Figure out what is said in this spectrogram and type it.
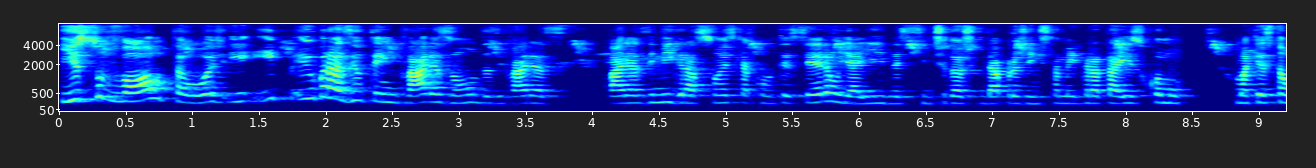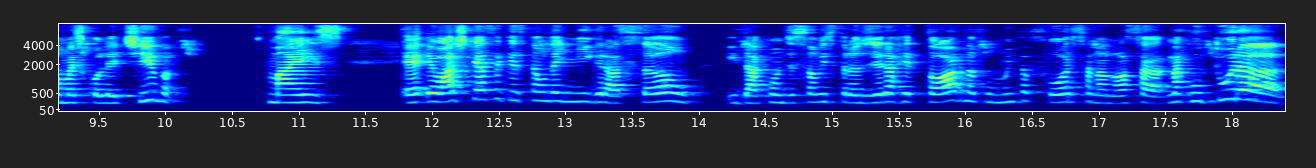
E isso volta hoje. E, e, e o Brasil tem várias ondas e várias, várias imigrações que aconteceram, e aí, nesse sentido, acho que dá para a gente também tratar isso como uma questão mais coletiva. Mas é, eu acho que essa questão da imigração e da condição estrangeira retorna com muita força na nossa na cultura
